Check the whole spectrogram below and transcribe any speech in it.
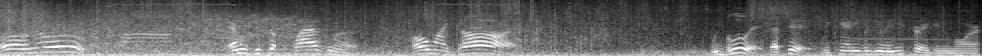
Oh no! And we picked up plasma. Oh my god. We blew it. That's it. We can't even do the Easter egg anymore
